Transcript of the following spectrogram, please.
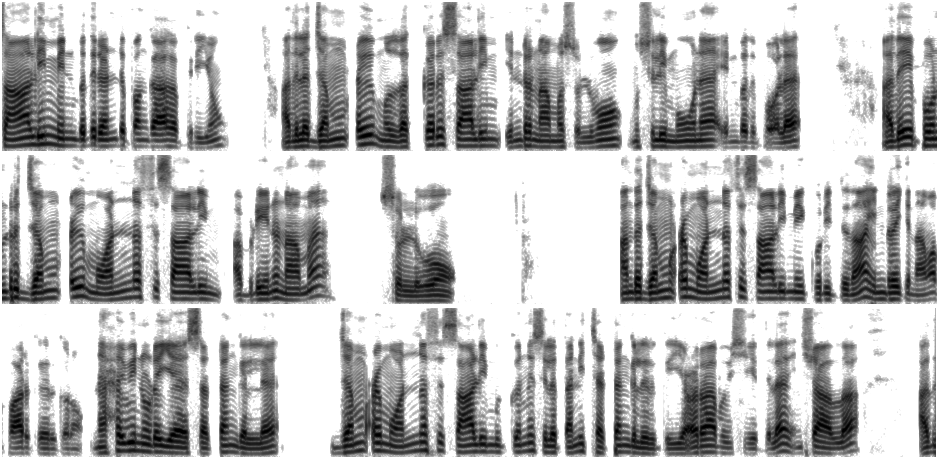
சாலிம் என்பது ரெண்டு பங்காக பிரியும். அதுல ஜம் முதக்கர் சாலிம் என்று நாம சொல்லுவோம் முஸ்லிமூன என்பது போல. அதே போன்று ஜம் மன்னஸ் சாலிம் அப்படின்னு நாம சொல்லுவோம். அந்த ஜம்ரு மன்னஸ் சாலிமை குறித்து தான் இன்றைக்கு நாம பார்க்க இருக்கிறோம். நெஹவினுடைய சட்டங்கள்ல ஜம் மன்னஸ் சாலிமுக்குன்னு சில தனி சட்டங்கள் இருக்கு. யராப் விஷயத்துல இன்ஷா அல்லா அது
